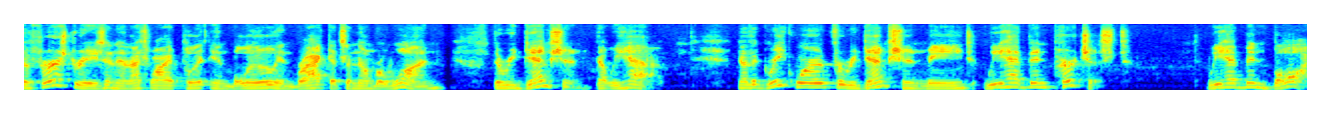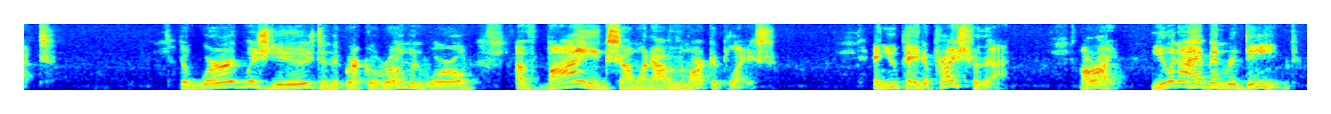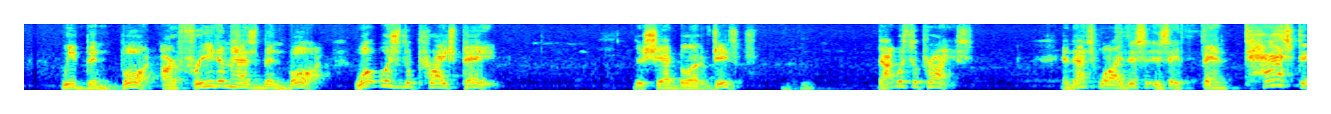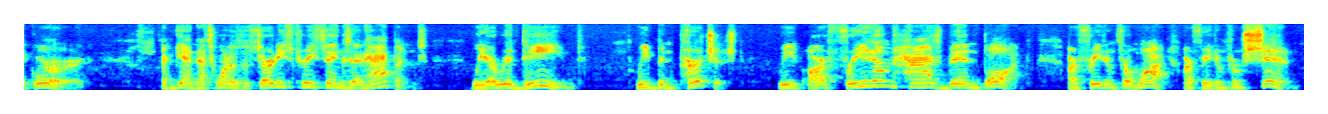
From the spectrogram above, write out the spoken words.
The first reason, and that's why I put in blue in brackets a number one, the redemption that we have. Now, the Greek word for redemption means we have been purchased, we have been bought. The word was used in the Greco Roman world of buying someone out of the marketplace. And you paid a price for that. All right, you and I have been redeemed. We've been bought. Our freedom has been bought. What was the price paid? The shed blood of Jesus. Mm-hmm. That was the price. And that's why this is a fantastic word. Again, that's one of the 33 things that happens. We are redeemed. We've been purchased. We our freedom has been bought. Our freedom from what? Our freedom from sin.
